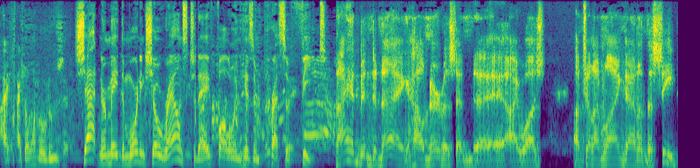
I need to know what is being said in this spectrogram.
I, I don't want to lose it. Shatner made the morning show rounds today following his impressive feat. I had been denying how nervous and uh, I was until I'm lying down on the seat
